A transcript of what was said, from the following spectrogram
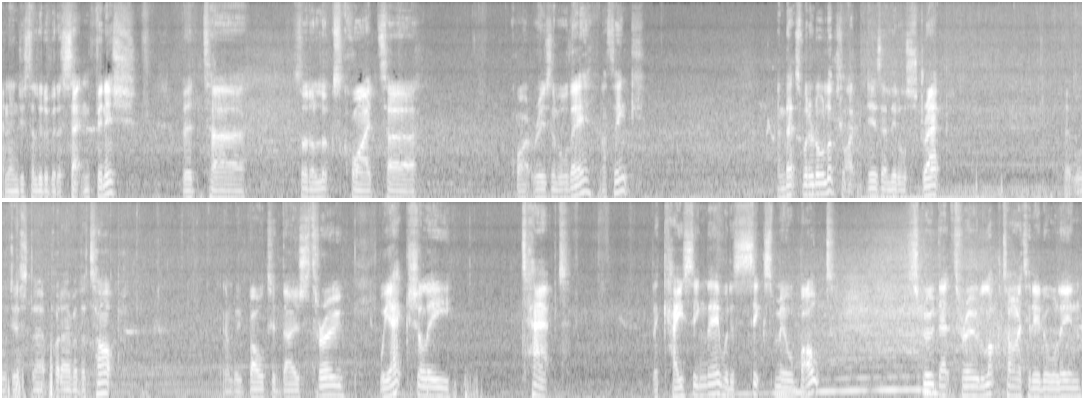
and then just a little bit of satin finish but uh, sort of looks quite uh, quite reasonable there I think and that's what it all looks like here's a little strap that we'll just uh, put over the top. And we bolted those through. We actually tapped the casing there with a six mil bolt. Screwed that through loctited it all in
